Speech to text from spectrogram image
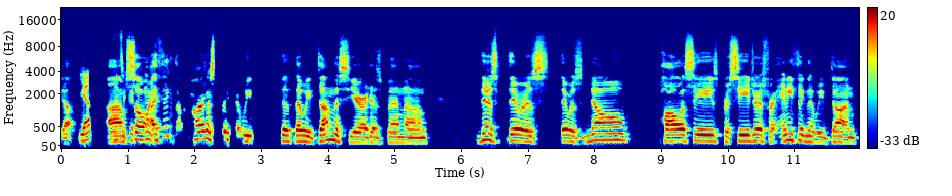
Yeah. Yep, Um, so point. I think the hardest thing that we that, that we've done this year has been um, there's there was there was no policies procedures for anything that we've done.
